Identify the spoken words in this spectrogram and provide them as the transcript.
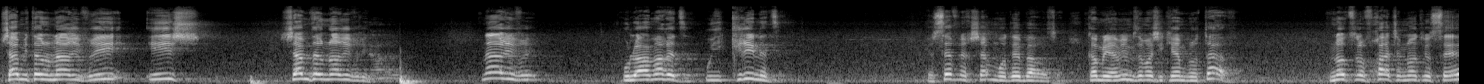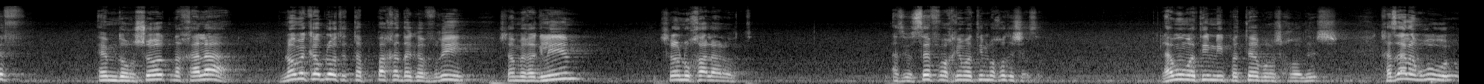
שם איתנו נער עברי, איש, שם איתנו נער עברי. נער עברי. הוא לא אמר את זה, הוא הקרין את זה. יוסף נחשב מודה בארצו. גם לימים זה מה שיקרה עם בנותיו. בנות צלופחד שהן בנות יוסף, הן דורשות נחלה. הן לא מקבלות את הפחד הגברי של המרגלים, שלא נוכל לעלות. אז יוסף הוא הכי מתאים לחודש הזה. למה הוא מתאים להיפטר בראש חודש? חז"ל אמרו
